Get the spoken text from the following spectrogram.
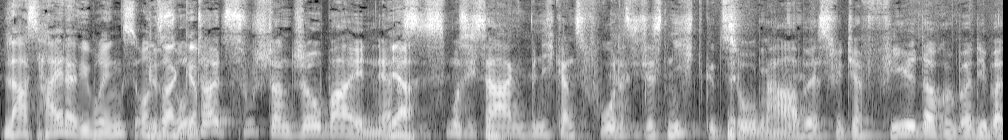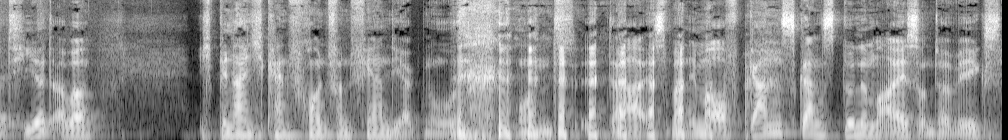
Lars Heider übrigens, unser Gesundheitszustand Joe Biden. Ja, ja. Das ist, muss ich sagen, bin ich ganz froh, dass ich das nicht gezogen habe. Es wird ja viel darüber debattiert, aber ich bin eigentlich kein Freund von Ferndiagnosen. Und da ist man immer auf ganz, ganz dünnem Eis unterwegs.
